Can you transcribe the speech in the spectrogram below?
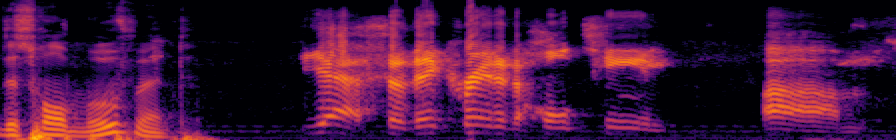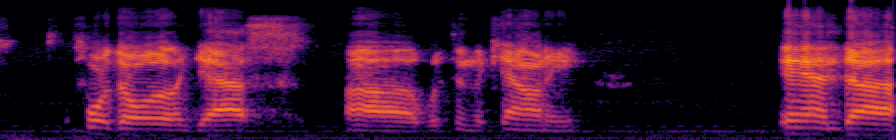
this whole movement. Yeah, so they created a whole team um, for the oil and gas uh, within the county, and uh,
